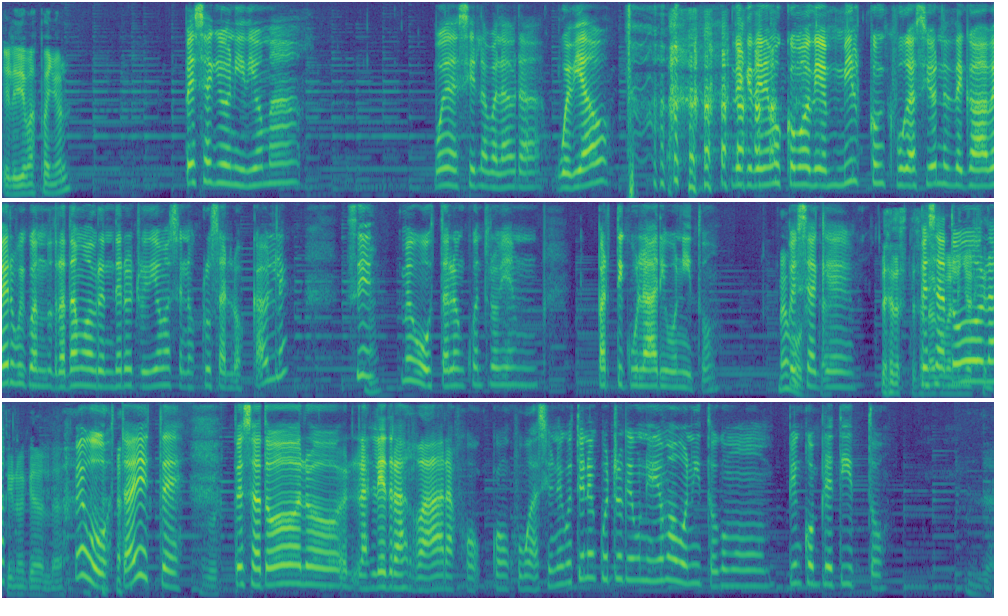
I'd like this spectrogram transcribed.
el idioma español? Pese a que un idioma, voy a decir la palabra hueveado, de que tenemos como 10.000 conjugaciones de cada verbo y cuando tratamos de aprender otro idioma se nos cruzan los cables. Sí, Mm. me gusta, lo encuentro bien particular y bonito. Me Pese a gusta. que Te sonó pese a todo la- que me gusta, ¿viste? Me gusta. Pese a todas las letras raras, jo- conjugaciones y cuestiones, encuentro que es un idioma bonito, como bien completito. Ya.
